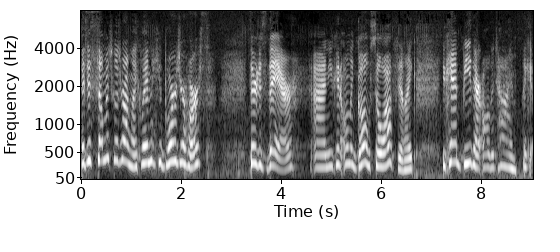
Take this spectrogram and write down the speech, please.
it just so much goes wrong. Like when you board your horse, they're just there, and you can only go so often. Like you can't be there all the time. Like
